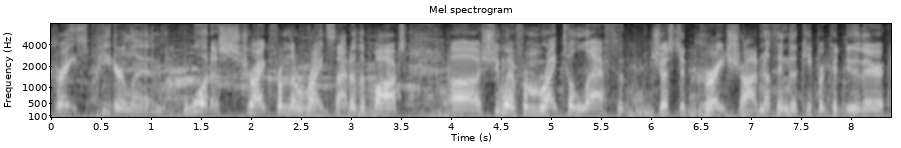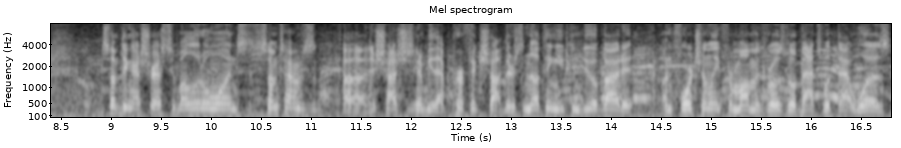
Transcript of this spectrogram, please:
Grace Peterland. What a strike from the right side of the box. Uh, she went from right to left. Just a great shot. Nothing the keeper could do there something I stress to my little ones. Sometimes uh, the shot's just going to be that perfect shot. There's nothing you can do about it. Unfortunately for Monmouth Roseville, that's what that was.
